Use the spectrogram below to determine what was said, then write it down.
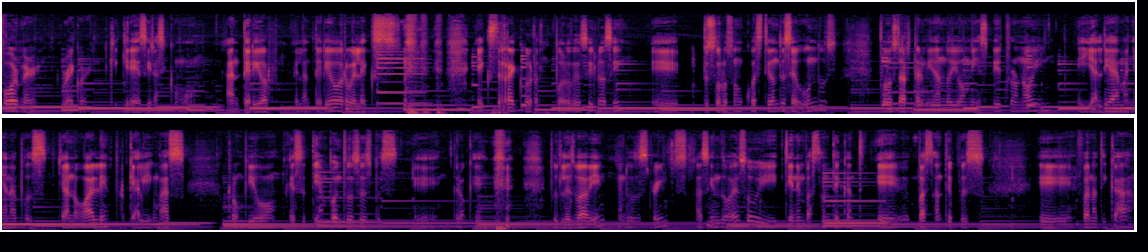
former record, que quiere decir así como anterior, el anterior o el ex, ex record, por decirlo así. Eh, pues solo son cuestión de segundos. Puedo estar terminando yo mi speedrun hoy y al día de mañana pues ya no vale porque alguien más rompió ese tiempo. Entonces pues eh, creo que pues les va bien en los streams haciendo eso y tienen bastante eh, bastante pues eh, fanaticada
